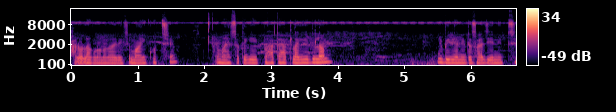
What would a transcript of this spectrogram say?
ভালো লাগল না, তাই দেখছি মাই করছে। মায়ের সাথে গিয়ে একটু হাতে হাত লাগিয়ে দিলাম। বিরিয়ানিটা সাজিয়ে নিচ্ছে।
